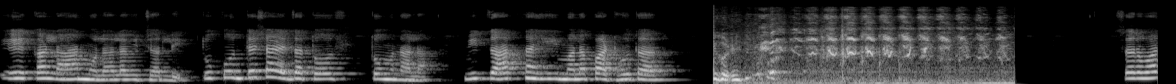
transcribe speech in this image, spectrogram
एका लहान मुलाला विचारले तू कोणत्या शाळेत जातोस? तो म्हणाला मी जात नाही मला पाठवतात. सर्वात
